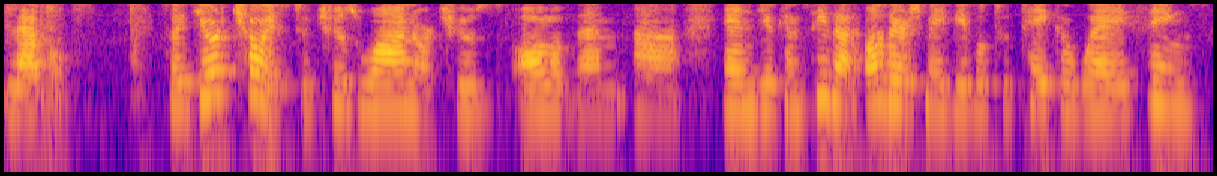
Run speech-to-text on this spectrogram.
levels. So it's your choice to choose one or choose all of them. Uh, and you can see that others may be able to take away things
